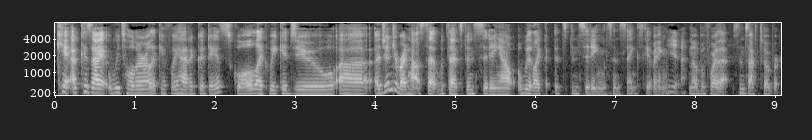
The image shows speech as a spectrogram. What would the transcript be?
Can because I we told her like if we had a good day at school, like we could do uh, a gingerbread house that that's been sitting out. We like it's been sitting since Thanksgiving. Yeah. no, before that, since October.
